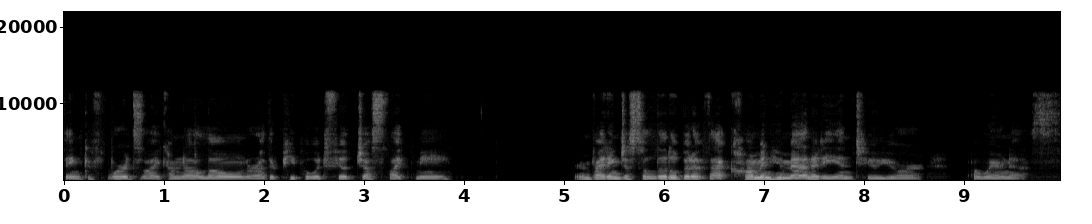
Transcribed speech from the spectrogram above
think of words like, I'm not alone, or other people would feel just like me. We're inviting just a little bit of that common humanity into your awareness.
